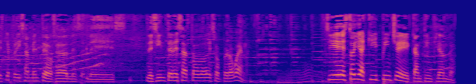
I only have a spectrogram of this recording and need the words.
es que precisamente, o sea, les, les, les interesa todo eso, pero bueno. Sí, estoy aquí pinche cantinfleando.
